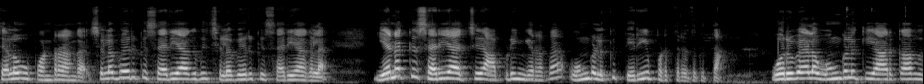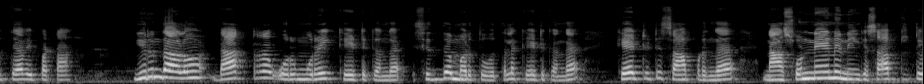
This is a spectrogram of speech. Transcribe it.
செலவு பண்ணுறாங்க சில பேருக்கு சரியாகுது சில பேருக்கு சரியாகலை. எனக்கு சரியாச்சு அப்படிங்கிறத உங்களுக்கு தெரியப்படுத்துறதுக்கு தான். ஒருவேளை உங்களுக்கு யாருக்காவது தேவைப்பட்டா இருந்தாலும் டாக்டரை ஒரு முறை கேட்டுக்கங்க. சித்த மருத்துவத்தில் கேட்டுக்கங்க. கேட்டுட்டு சாப்பிடுங்க. நான் சொன்னேன்னு நீங்கள் சாப்பிட்டுட்டு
